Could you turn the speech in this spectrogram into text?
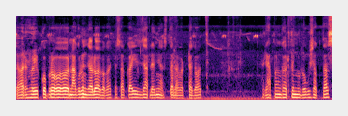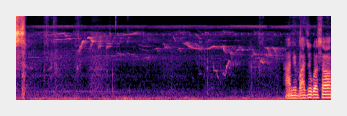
तर हे कोपरं नागरून झालो आहे बघा तसा काहीच झालं नाही असताना वाटतं जात. अरे आपण घर तुम्ही बघू शकतास. आणि बाजू कसा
